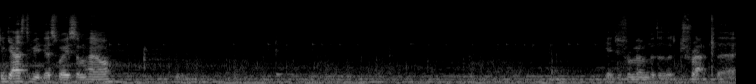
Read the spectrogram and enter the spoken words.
It has to be this way somehow. Okay, just remember there's a trap there.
